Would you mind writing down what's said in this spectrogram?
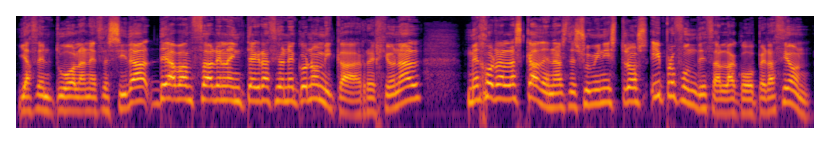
y acentuó la necesidad de avanzar en la integración económica regional, mejorar las cadenas de suministros y profundizar la cooperación.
